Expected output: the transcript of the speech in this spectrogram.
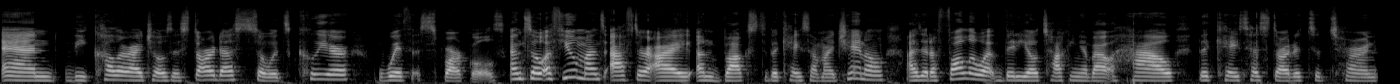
and the color I chose is Stardust, so it's clear with sparkles. And so a few months after I unboxed the case on my channel, I did a follow-up video talking about how the case has started to turn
